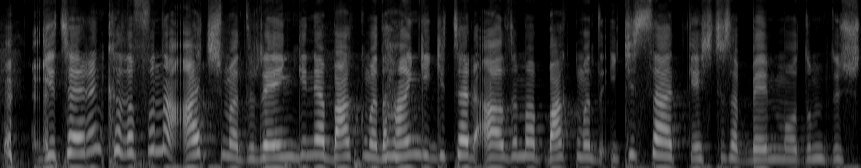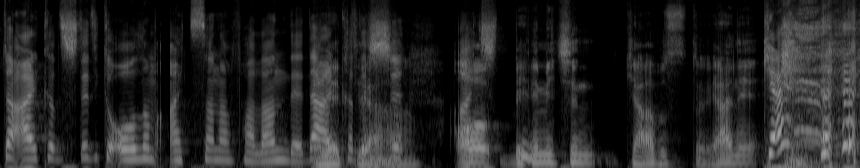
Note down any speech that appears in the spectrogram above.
Gitarın kılıfını açmadı. Rengine bakmadı. Hangi gitar aldığıma bakmadı. İki saat geçti. Benim modum düştü. Arkadaş dedi ki oğlum açsana falan dedi. Evet Arkadaşı ya. aç. O benim için kabustu. Yani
